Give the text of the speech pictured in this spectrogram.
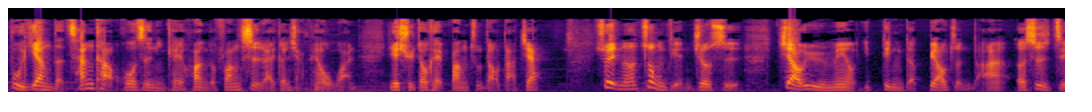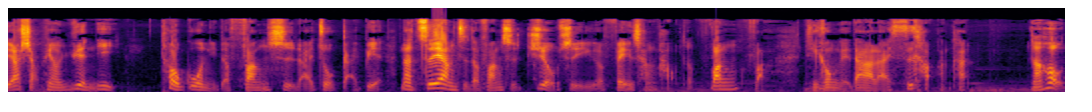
不一样的参考，或者你可以换个方式来跟小朋友玩，也许都可以帮助到大家。所以呢，重点就是教育没有一定的标准答案，而是只要小朋友愿意透过你的方式来做改变，那这样子的方式就是一个非常好的方法，提供给大家来思考看看。然后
